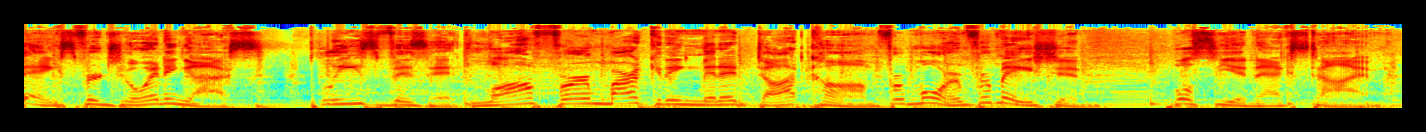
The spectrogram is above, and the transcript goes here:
Thanks for joining us. Please visit lawfirmmarketingminute.com for more information. We'll see you next time.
